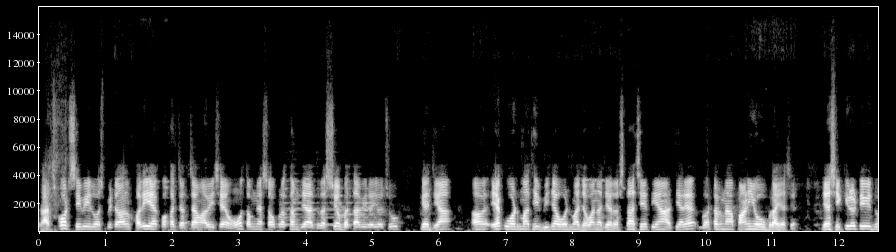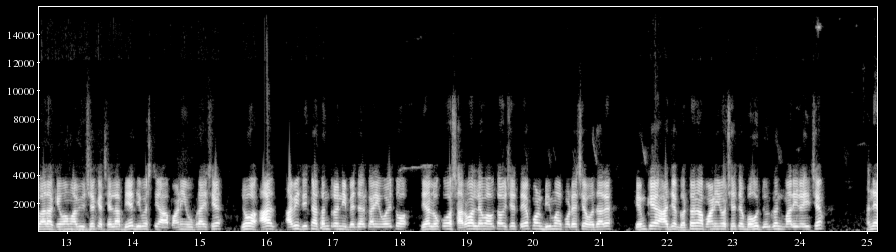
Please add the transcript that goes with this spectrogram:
રાજકોટ સિવિલ હોસ્પિટલ ફરી એક વખત ચર્ચામાં આવી છે. હું તમને સૌપ્રથમ જે આ દ્રશ્યો બતાવી રહ્યો છું કે જ્યાં એક વોર્ડમાંથી બીજા વોર્ડમાં જવાના જે રસ્તા છે, ત્યાં અત્યારે ગટરના પાણીઓ ઉભરાયા છે. જે સિક્યુરિટી દ્વારા કહેવામાં આવ્યું છે કે છેલ્લા બે દિવસથી આ પાણી ઉભરાય છે. જો આ, આવી રીતના તંત્રની બેદરકારી હોય તો જે લોકો સારવાર લેવા આવતા હોય છે, તે પણ બીમાર પડે છે વધારે. કેમ કે આ જે ગટરના પાણીઓ છે, તે બહુ દુર્ગંધ મારી રહી છે. અને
